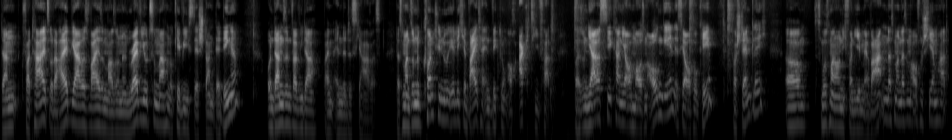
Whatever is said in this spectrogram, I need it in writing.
dann quartals- oder halbjahresweise mal so einen Review zu machen, okay, wie ist der Stand der Dinge und dann sind wir wieder beim Ende des Jahres. Dass man so eine kontinuierliche Weiterentwicklung auch aktiv hat. Weil so ein Jahresziel kann ja auch mal aus den Augen gehen, ist ja auch okay, verständlich. Ähm, das muss man auch nicht von jedem erwarten, dass man das immer auf dem Schirm hat.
